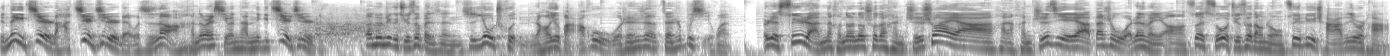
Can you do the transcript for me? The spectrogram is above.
就那个劲儿的哈，劲儿劲儿的。我知道啊，很多人喜欢他那个劲儿劲儿的，但对这个角色本身是又蠢然后又跋扈，我真是真是不喜欢。而且虽然呢，很多人都说他很直率呀，很很直接呀，但是我认为啊，在所有角色当中最绿茶的就是他，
